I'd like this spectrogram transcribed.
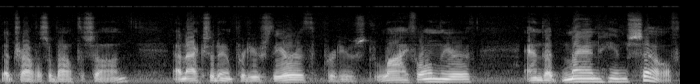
that travels about the sun. An accident produced the earth, produced life on the earth, and that man himself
